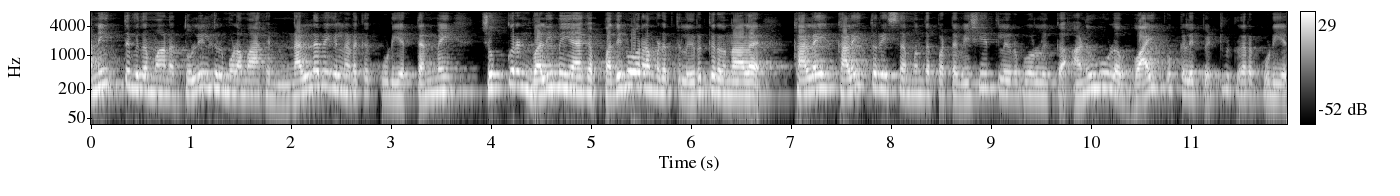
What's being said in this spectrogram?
அனைத்து விதமான தொழில்கள் மூலமாக நல்லவைகள் நடக்கக்கூடிய தன்மை சுக்கிரன் வலிமையாக பதினோராம் இடத்தில் இருக்கிறதுனால கலை கலைத்துறை சம்பந்தப்பட்ட விஷயத்தில் இருப்பவர்களுக்கு அனுகூல வாய்ப்புகளை பெற்று தரக்கூடிய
